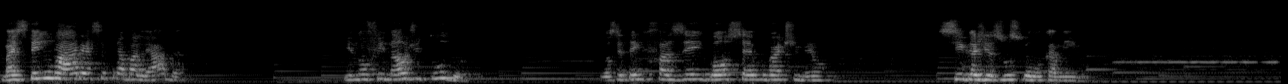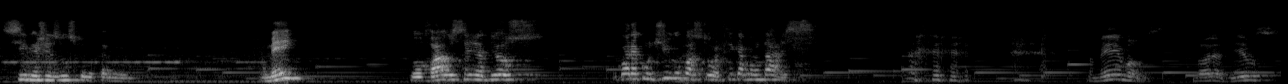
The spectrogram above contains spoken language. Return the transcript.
Mas tem uma área a ser trabalhada. E no final de tudo, você tem que fazer igual o cego Bartimeu. Siga Jesus pelo caminho. Siga Jesus pelo caminho. Amém? Louvado seja Deus. Agora é contigo, pastor. Fica à vontade. Amém, irmãos? Glória a Deus.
